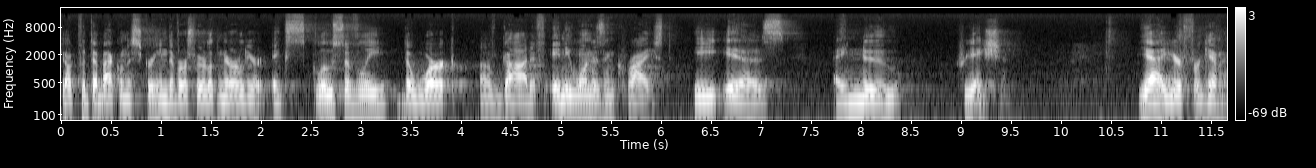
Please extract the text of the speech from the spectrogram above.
Y'all put that back on the screen, the verse we were looking at earlier. Exclusively the work of God. If anyone is in Christ, he is a new creation. Yeah, you're forgiven.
